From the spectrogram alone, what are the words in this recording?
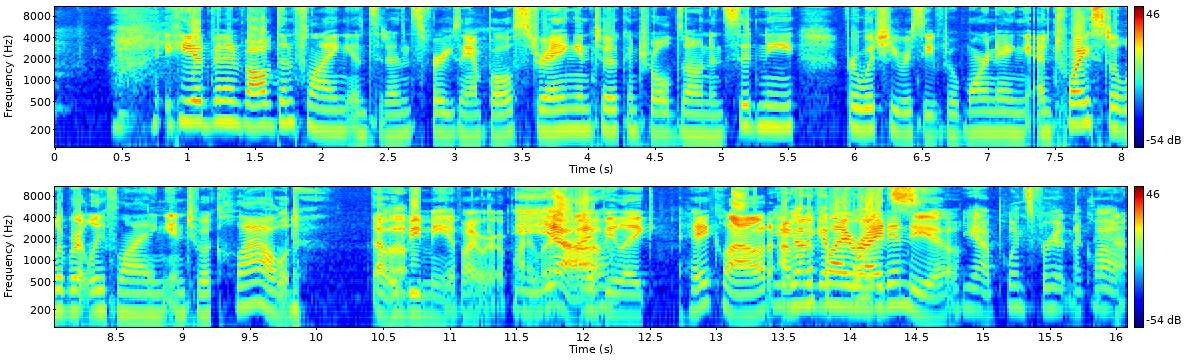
he had been involved in flying incidents, for example, straying into a controlled zone in Sydney, for which he received a warning, and twice deliberately flying into a cloud. That would Uh, be me if I were a pilot. yeah. I'd be like, "Hey, cloud, You I'm gonna fly right into you." Yeah, points for hitting a cloud.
